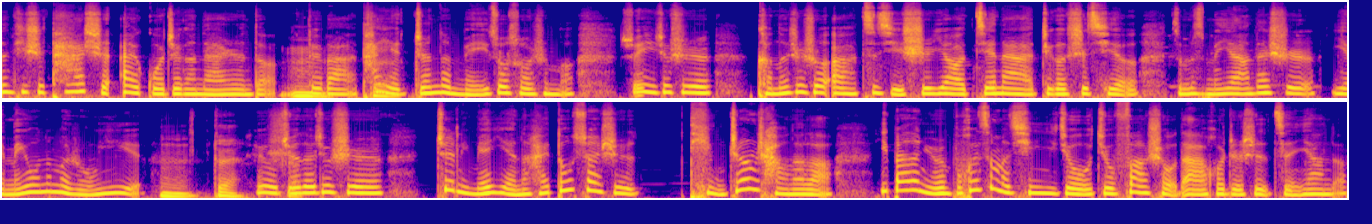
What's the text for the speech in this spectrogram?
问题是她是爱过这个男人的，嗯对吧？她也真的没做错什么，所以就是可能是说啊，自己是要接纳这个事情，怎么怎么样，但是也没有那么容易。嗯，对，所以我觉得就是这里面演的还都算是挺正常的了。一般的女人不会这么轻易就就放手的啊，或者是怎样的。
